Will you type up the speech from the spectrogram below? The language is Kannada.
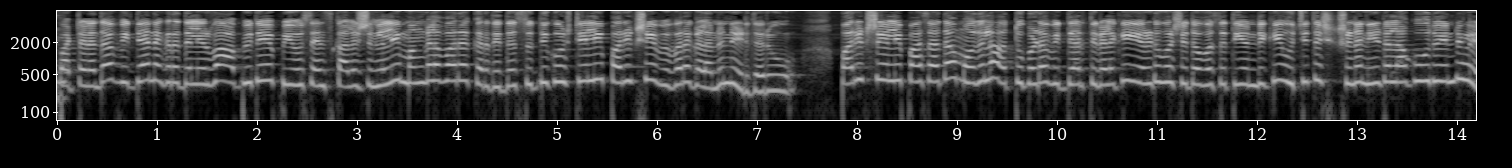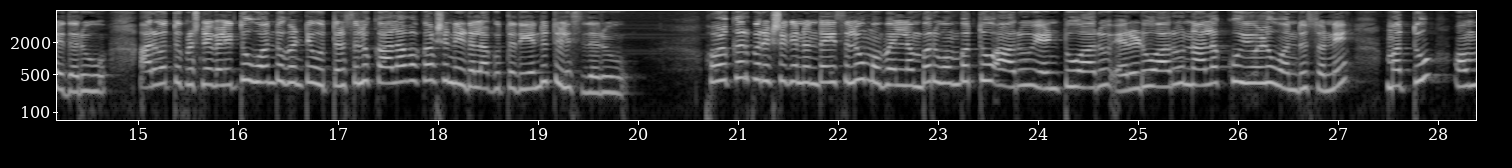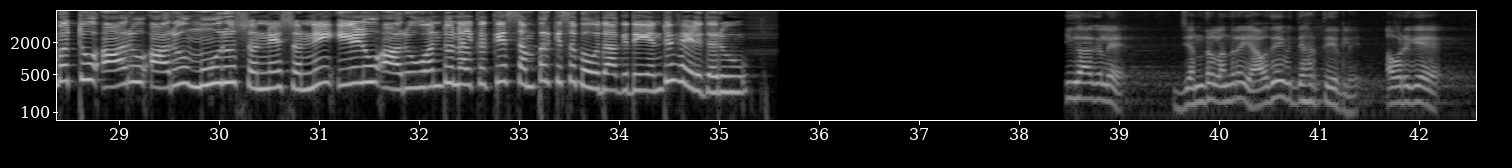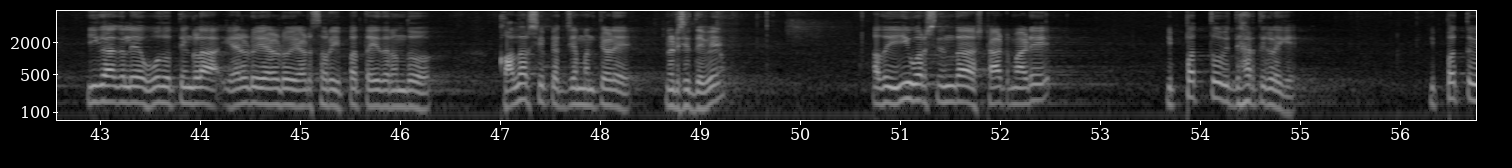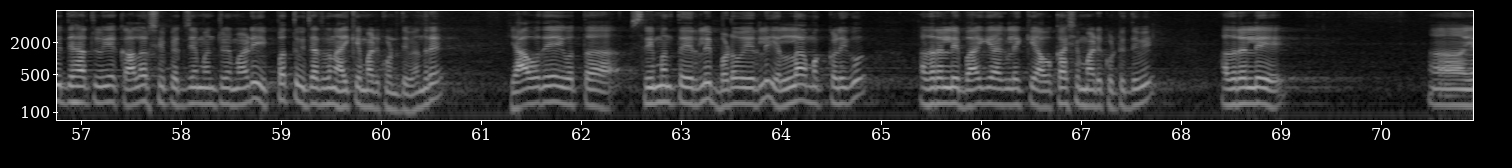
ಪಟ್ಟಣದ ವಿದ್ಯಾನಗರದಲ್ಲಿರುವ ಅಭ್ಯುದಯ ಪಿಯು ಸೈನ್ಸ್ ಕಾಲೇಜಿನಲ್ಲಿ ಮಂಗಳವಾರ ಕರೆದಿದ್ದ ಸುದ್ದಿಗೋಷ್ಠಿಯಲ್ಲಿ ಪರೀಕ್ಷೆಯ ವಿವರಗಳನ್ನು ನೀಡಿದರು. ಪರೀಕ್ಷೆಯಲ್ಲಿ ಪಾಸಾದ ಮೊದಲ ಹತ್ತು ಬಡ ವಿದ್ಯಾರ್ಥಿಗಳಿಗೆ ಎರಡು ವರ್ಷದ ವಸತಿಯೊಂದಿಗೆ ಉಚಿತ ಶಿಕ್ಷಣ ನೀಡಲಾಗುವುದು ಎಂದು ಹೇಳಿದರು. ಅರವತ್ತು ಪ್ರಶ್ನೆಗಳಿದ್ದು ಒಂದು ಗಂಟೆ ಉತ್ತರಿಸಲು ಕಾಲಾವಕಾಶ ನೀಡಲಾಗುತ್ತದೆ ಎಂದು ತಿಳಿಸಿದರು. ಹೋಳ್ಕರ್ ಪರೀಕ್ಷೆಗೆ ನೋಂದಾಯಿಸಲು ಮೊಬೈಲ್ ನಂಬರ್ ಒಂಬತ್ತು ಆರು ಎಂಟು ಆರು ಎರಡು ಆರು ನಾಲ್ಕು ಏಳು ಒಂದು ಸೊನ್ನೆ ಮತ್ತು ಒಂಬತ್ತು ಆರು ಆರು ಮೂರು ಸೊನ್ನೆ ಸೊನ್ನೆ ಏಳು ಆರು ಒಂದು ನಾಲ್ಕಕ್ಕೆ ಸಂಪರ್ಕಿಸಬಹುದಾಗಿದೆ ಎಂದು ಹೇಳಿದರು. ಈಗಾಗಲೇ ಜನರಲ್ ಅಂದರೆ ಯಾವುದೇ ವಿದ್ಯಾರ್ಥಿ ಇರಲಿ, ಅವರಿಗೆ ಈಗಾಗಲೇ ಓದು ತಿಂಗಳ ಎರಡು ಎರಡು ಎರಡು ಸಾವಿರದ ಇಪ್ಪತ್ತೈದರಂದು ಸ್ಕಾಲರ್ಶಿಪ್ ಎಕ್ಸಾಮ್ ಅಂತೇಳಿ ನಡೆಸಿದ್ದೇವೆ. ಅದು ಈ ವರ್ಷದಿಂದ ಸ್ಟಾರ್ಟ್ ಮಾಡಿ ಇಪ್ಪತ್ತು ವಿದ್ಯಾರ್ಥಿಗಳಿಗೆ ಇಪ್ಪತ್ತು ವಿದ್ಯಾರ್ಥಿಗಳಿಗೆ ಕಾಲರ್ಶಿಪ್ ಎಕ್ಸಾಮ್ ಅಂತೇಳಿ ಮಾಡಿ ಇಪ್ಪತ್ತು ವಿದ್ಯಾರ್ಥಿಗಳನ್ನು ಆಯ್ಕೆ ಮಾಡಿಕೊಂಡಿದ್ದೀವಿ. ಅಂದರೆ ಯಾವುದೇ ಇವತ್ತು ಶ್ರೀಮಂತ ಇರಲಿ, ಬಡವ ಇರಲಿ, ಎಲ್ಲ ಮಕ್ಕಳಿಗೂ ಅದರಲ್ಲಿ ಭಾಗಿಯಾಗಲಿಕ್ಕೆ ಅವಕಾಶ ಮಾಡಿಕೊಟ್ಟಿದ್ದೀವಿ. ಅದರಲ್ಲಿ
